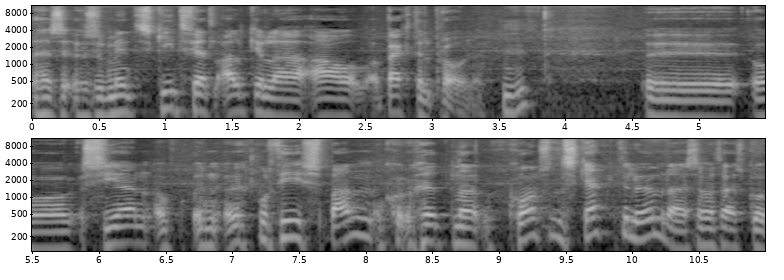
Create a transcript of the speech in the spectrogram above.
þessi, þessu mynd skítfjall algjörlega á Bechtel-prófunu uh, og síðan upp úr því spann hérna, kom svolítið skemmtileg umræða sem að það sko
